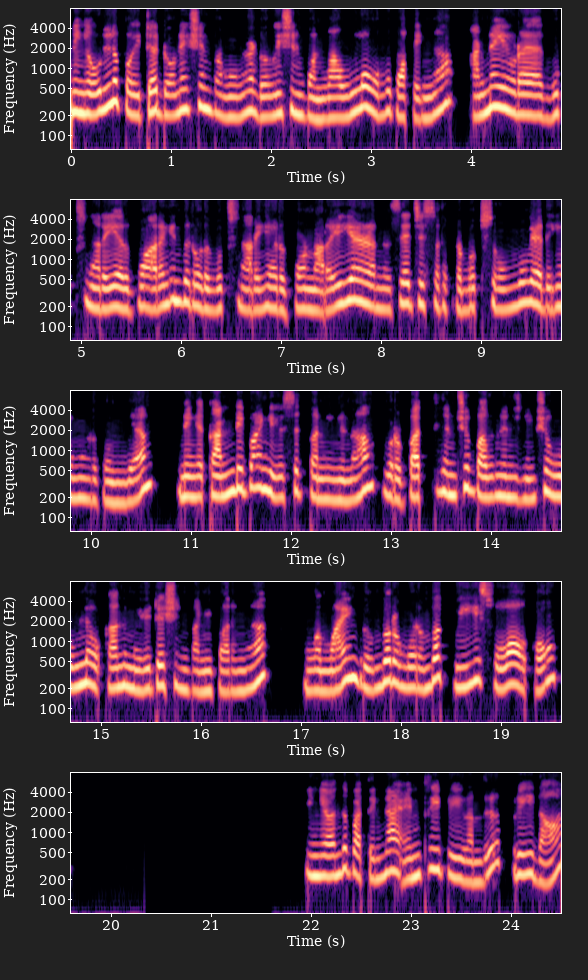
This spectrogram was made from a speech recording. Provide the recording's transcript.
நீங்கள் உள்ளே போயிட்டு டொனேஷன் பண்ணணும்னா டொனேஷன் பண்ணலாம். உள்ளே வந்து பார்த்தீங்கன்னா, அன்னையோட புக்ஸ் நிறைய இருக்கும். அரவிந்தரோட புக்ஸ் நிறைய இருக்கும். நிறைய மெசேஜஸ் இருக்கிற புக்ஸ் ரொம்பவே அதிகமாக இருக்கும் இங்கே நீங்கள் கண்டிப்பாக இங்கே விசிட் பண்ணீங்கன்னா, ஒரு 10 நிமிஷம், 15 நிமிஷம் உள்ளே உட்காந்து மெடிடேஷன் பண்ணி பாருங்கள் உங்கள் மைண்ட் ரொம்ப ரொம்ப ரொம்ப பீஸ்ஃபுல்லாக இருக்கும். இங்க வந்து பார்த்தீங்கன்னா, என்ட்ரி ஃபீ வந்து ஃப்ரீ தான்.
